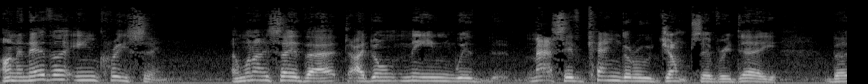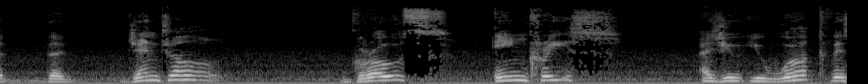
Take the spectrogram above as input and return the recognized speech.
on an ever increasing. And when I say that, I don't mean with massive kangaroo jumps every day, but the gentle growth, increase, as you, you work this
